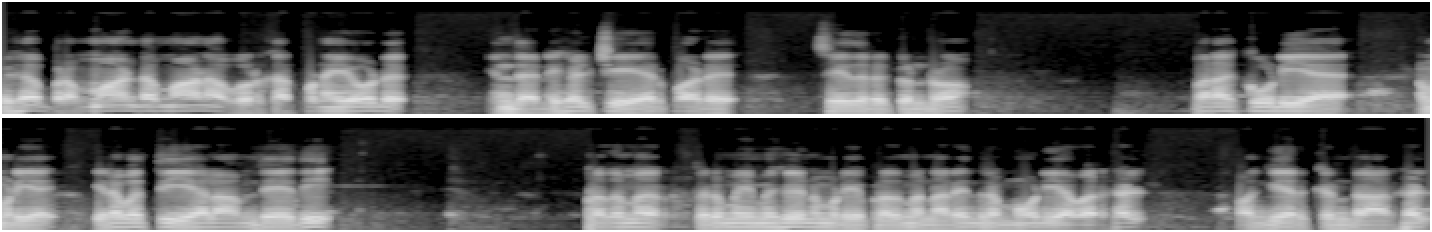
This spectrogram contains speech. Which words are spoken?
மிக பிரம்மாண்டமான ஒரு கற்பனையோடு இந்த நிகழ்ச்சியை ஏற்பாடு செய்திருக்கின்றோம். வரக்கூடிய நம்முடைய இருபத்தி ஏழாம் தேதி பிரதமர் பெருமைமிகு நம்முடைய பிரதமர் நரேந்திர மோடி அவர்கள் பங்கேற்கின்றார்கள்.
